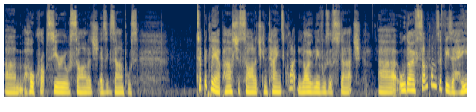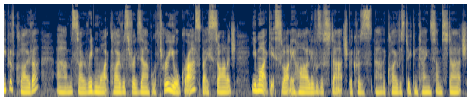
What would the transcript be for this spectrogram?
um, whole crop cereal silage, as examples. Typically, our pasture silage contains quite low levels of starch. Uh, although sometimes if there's a heap of clover, Um, so, red and white clovers, for example, through your grass based silage, you might get slightly higher levels of starch because uh, the clovers do contain some starch.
